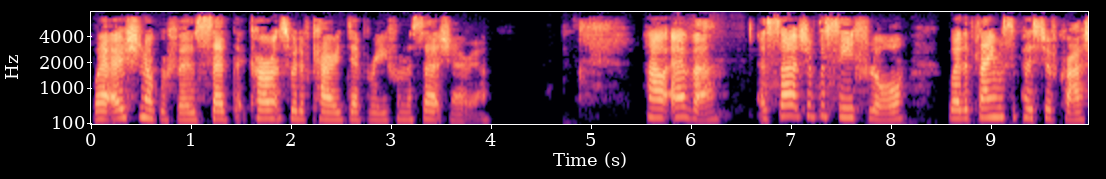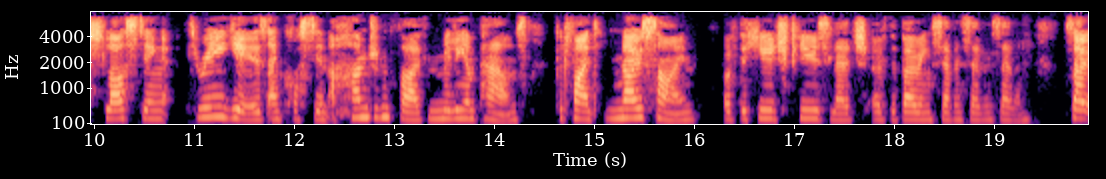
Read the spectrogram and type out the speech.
where oceanographers said that currents would have carried debris from the search area. However, a search of the sea floor, where the plane was supposed to have crashed, lasting three years and costing 105 million pounds, could find no sign of the huge fuselage of the Boeing 777. So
